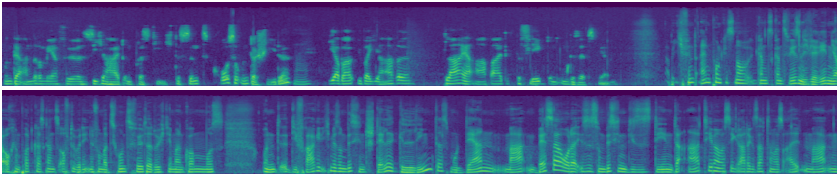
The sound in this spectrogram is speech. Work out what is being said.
und der andere mehr für Sicherheit und Prestige. Das sind große Unterschiede, mhm. die aber über Jahre klar erarbeitet, gepflegt und umgesetzt werden. Aber ich finde einen Punkt jetzt noch ganz, ganz wesentlich. Wir reden ja auch im Podcast ganz oft über den Informationsfilter, durch den man kommen muss. Und äh, die Frage, die ich mir so ein bisschen stelle, gelingt das modernen Marken besser oder ist es so ein bisschen dieses DNA-Thema, was Sie gerade gesagt haben, was alten Marken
